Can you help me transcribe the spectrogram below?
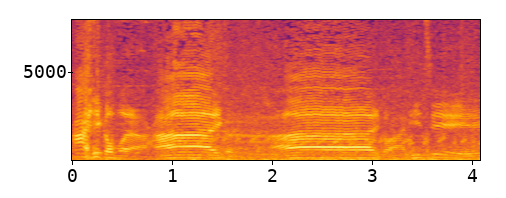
아 이거 뭐야? 아 이거. 아 이거 아니지.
